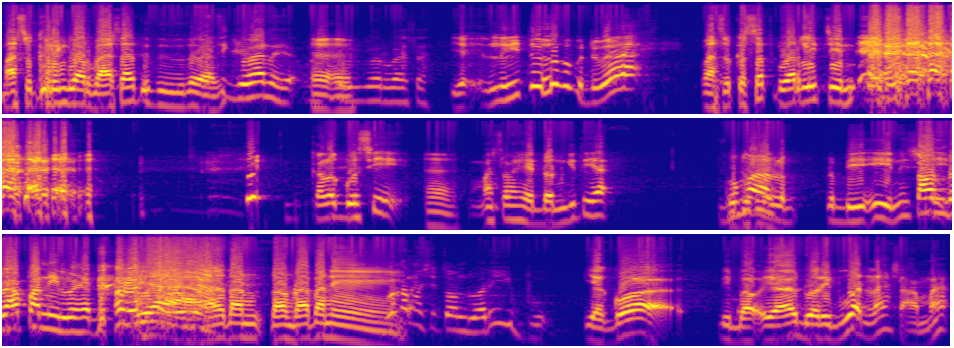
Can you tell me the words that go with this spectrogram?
Masuk kering keluar basah tuh tuh. Itu gimana ya? Masuk keluar basah. Ya lu itu berdua. Masuk keset keluar licin. Kalau gue sih masalah hedon gitu ya. Gue Hidup mah lebih ini sih. Tahun berapa nih lu head Iya, tahun tahun berapa nih? Gua kan masih tahun 2000. Ya gue di bawah ya 2000-an lah sama.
